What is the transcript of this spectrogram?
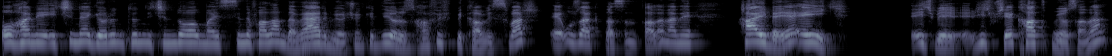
o hani içine görüntünün içinde olma hissini falan da vermiyor. Çünkü diyoruz hafif bir kavis var. E, uzaktasın falan hani haybeye eğik. Hiçbir hiçbir şey katmıyor sana.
